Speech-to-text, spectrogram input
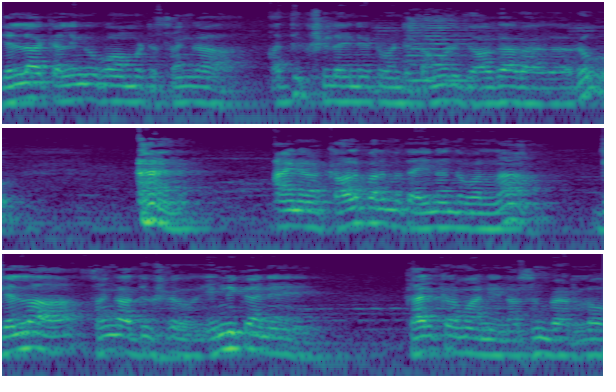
జిల్లా కళింగ కోమట సంఘ అధ్యక్షులైనటువంటి తమ్ముడు జోగారావు గారు ఆయన కాలపరిమితి అయినందువలన జిల్లా సంఘ అధ్యక్షుడు ఎన్నిక అనే కార్యక్రమాన్ని నర్సంపేటలో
